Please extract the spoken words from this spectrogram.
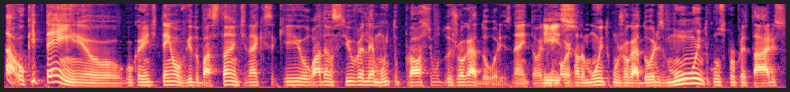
Ah, o que tem, o, o, que a gente tem ouvido bastante, né, que, que o Adam Silver ele é muito próximo dos jogadores, né? Então ele Isso. tem conversado muito com os jogadores, muito com os proprietários.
